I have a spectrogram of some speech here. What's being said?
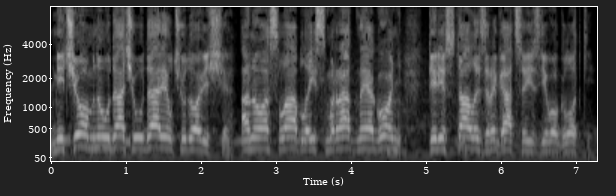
Мечом на удачу ударил чудовище. Оно ослабло, и смрадный огонь перестал изрыгаться из его глотки.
